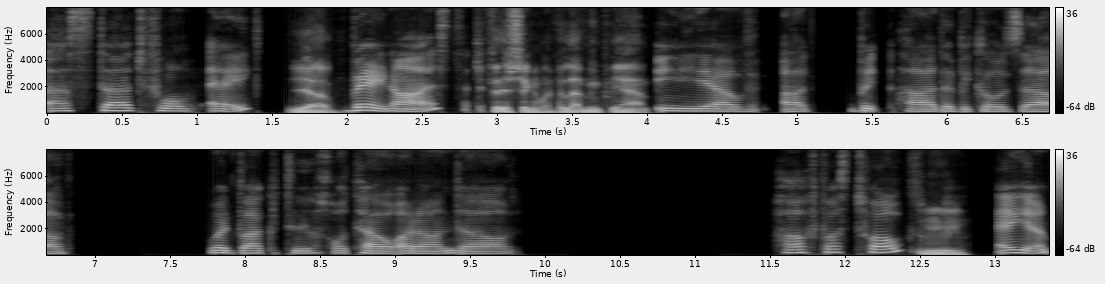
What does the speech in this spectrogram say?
uh, start from 8. Yeah. Very nice. Finishing at like 11 p.m. Yeah, a bit harder because uh, went back to hotel around uh, half past 12 Mm, a.m.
